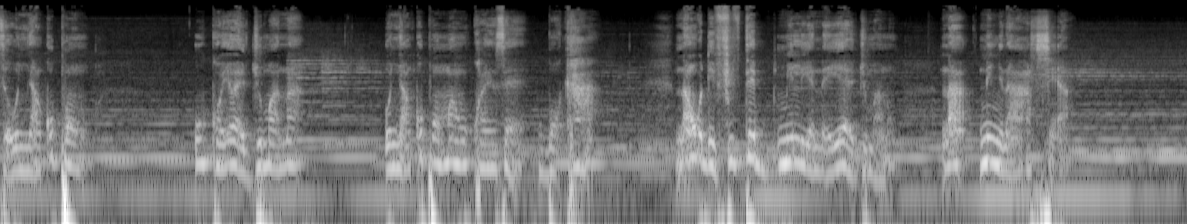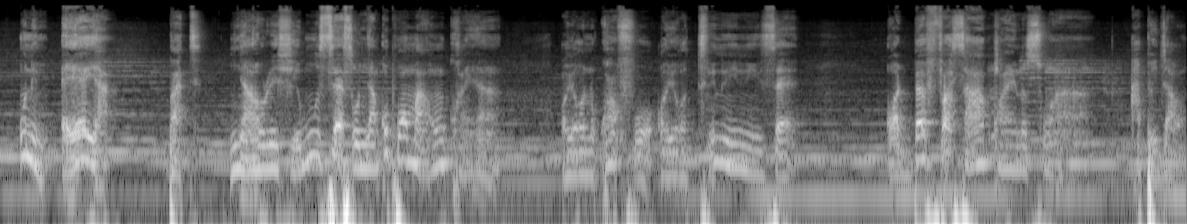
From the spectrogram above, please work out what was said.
sɛ onyankopɔn wokɔyɛ adwuma na onyankopɔn ma ho kwan sɛ bɔkaa na wode 50 million ɛyɛ adwuma no na ne nyinaa ahyea wonim ɛyɛ ya but nyaworɛhyɛ mu sɛ sɛ onyankopɔn ma ho kwan a ɔyɛ ɔnokwafoɔ ɔyɛ ɔteneneni sɛ ɔbɛfa saa kwan no so a apagya wo.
